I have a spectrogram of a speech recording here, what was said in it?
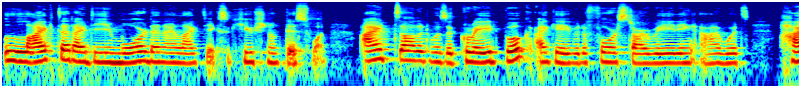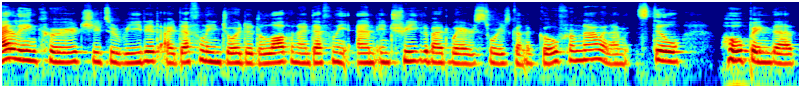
liked that idea more than I liked the execution of this one. I thought it was a great book. I gave it a four star rating. I would highly encourage you to read it. I definitely enjoyed it a lot and I definitely am intrigued about where the story is going to go from now. And I'm still hoping that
